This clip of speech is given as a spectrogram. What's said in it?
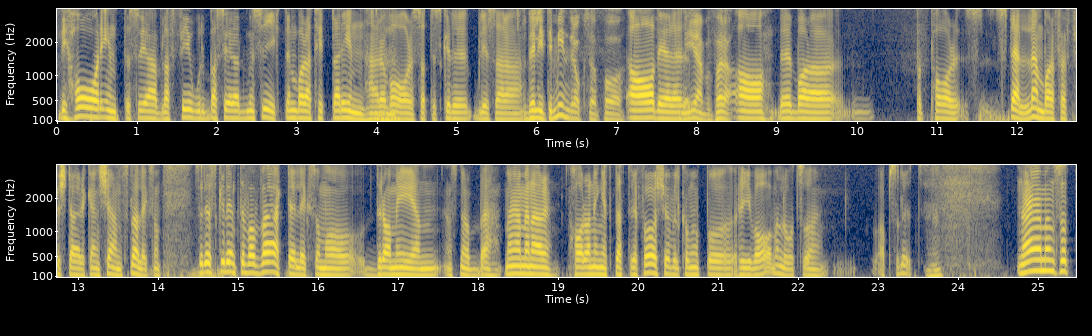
vi har inte så jävla fiolbaserad musik. Den bara tittar in här och Mm. var så att det skulle bli så här. Och det är lite mindre också på Ja det är det. nya än på förra. Ja, det är bara på ett par ställen bara för att förstärka en känsla liksom. Så det skulle inte vara värt det liksom att dra med en, en snubbe. Men jag menar, har han inget bättre för sig och vill komma upp och riva av en låt så absolut. Mm. Nej men så att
